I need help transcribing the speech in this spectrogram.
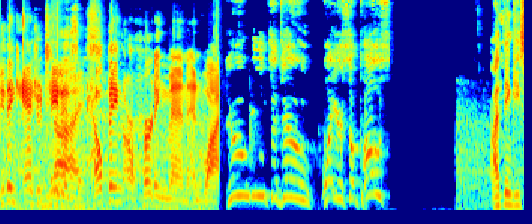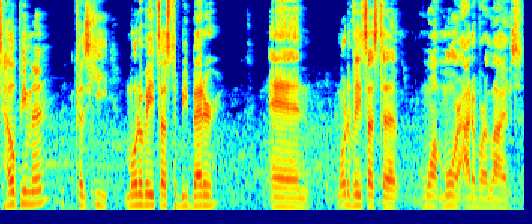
Do you think Andrew Tate Nice. is helping or hurting men, and why? You need to do what you're supposed I think he's helping men because he motivates us to be better and motivates us to want more out of our lives.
